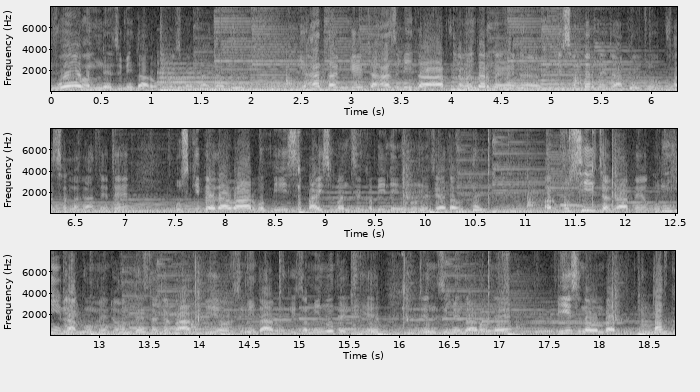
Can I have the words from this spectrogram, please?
وہ ہم نے زمینداروں کو اس میں فائدہ دیا۔ یہاں تک کہ جہاں زمیندار نومبر میں دسمبر میں جا کر جو فصل لگاتے تھے اس کی پیداوار وہ بیس سے بائیس من سے کبھی نہیں انہوں نے زیادہ اٹھائی۔ اور اسی جگہ پہ انہی علاقوں میں جو ہم نے تجربات کیے اور ذمہ داروں کی زمینوں پہ کیے، جن ذمہ داروں نے بیس نومبر تک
